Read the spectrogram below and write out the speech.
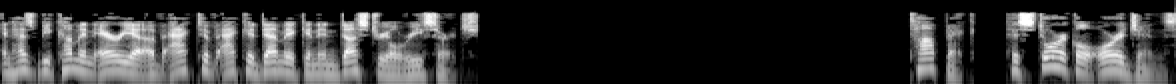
and has become an area of active academic and industrial research. Historical origins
